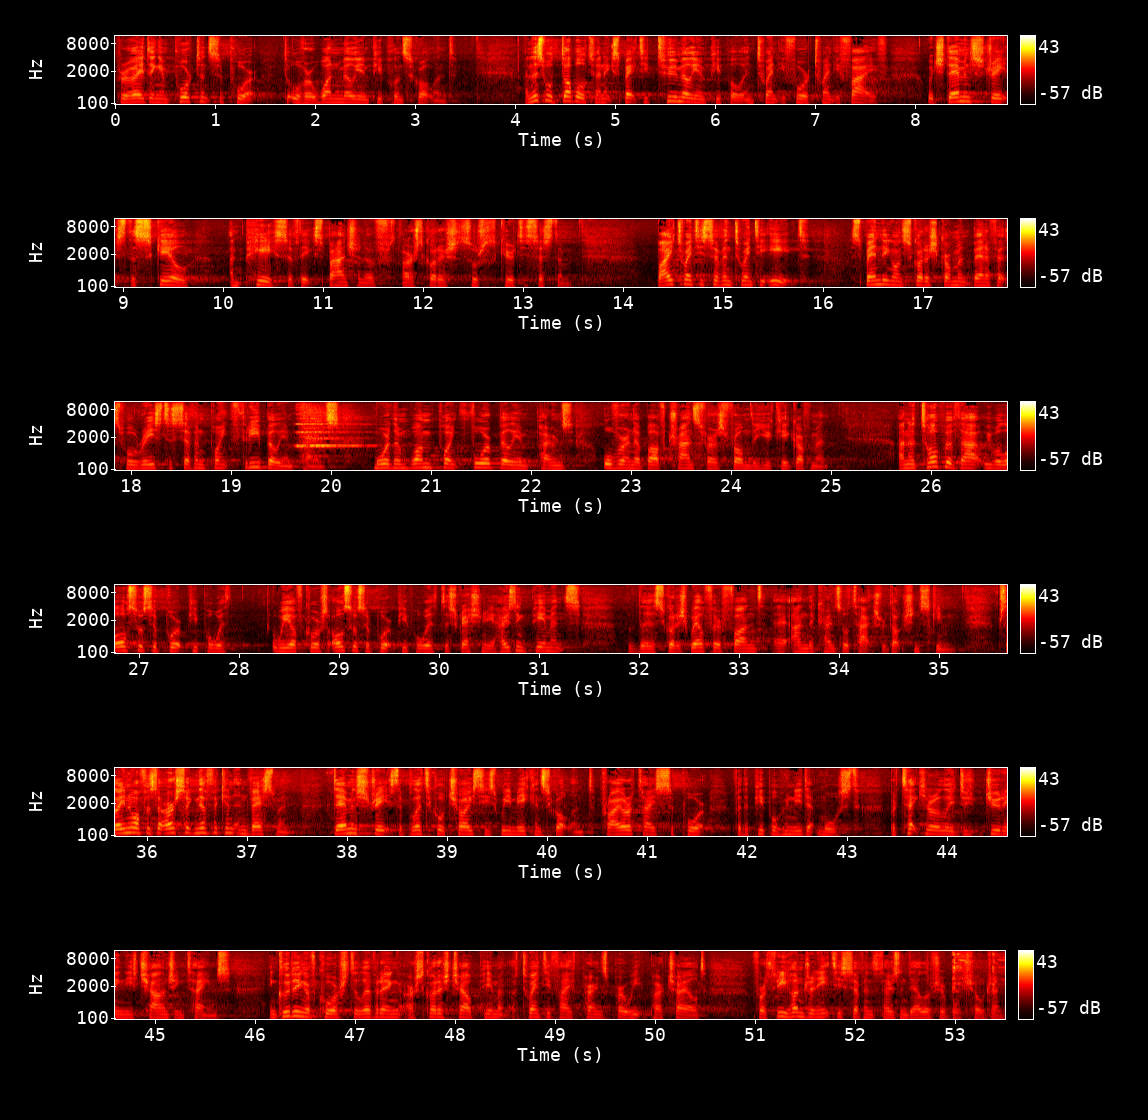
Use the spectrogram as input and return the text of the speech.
providing important support to over 1 million people in Scotland. And this will double to an expected 2 million people in 24-25, which demonstrates the scale and pace of the expansion of our Scottish social security system. By 27-28, spending on Scottish Government benefits will raise to £7.3 billion, more than £1.4 billion over and above transfers from the UK Government. And on top of that, we will also support people with we of course also support people with discretionary housing payments, the Scottish Welfare Fund uh, and the Council Tax Reduction Scheme. Presiding officer, our significant investment demonstrates the political choices we make in Scotland to prioritise support for the people who need it most, particularly during these challenging times, including, of course, delivering our Scottish Child payment of £25 per week per child for 387,000 eligible children.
